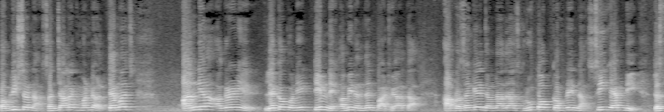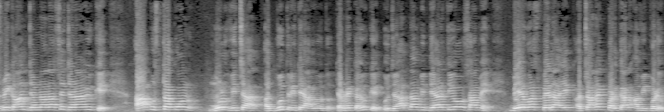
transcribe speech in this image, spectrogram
પબ્લિશરના સંચાલક મંડળ તેમજ અન્ય અગ્રણીય લેખકોની ટીમને અભિનંદન પાઠવ્યા હતા. આ પ્રસંગે જમનાદાસ ગ્રુપ ઓફ કંપનીના સીએમડી રશ્મિકાંત જમનાદાસે જણાવ્યું કે આ પુસ્તકોનો મૂળ વિચાર અદ્ભુત રીતે આવ્યો હતો. તેમણે કહ્યું કે ગુજરાતના વિદ્યાર્થીઓ સામે બે વર્ષ પહેલા એક અચાનક પડકાર આવી પડ્યો.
